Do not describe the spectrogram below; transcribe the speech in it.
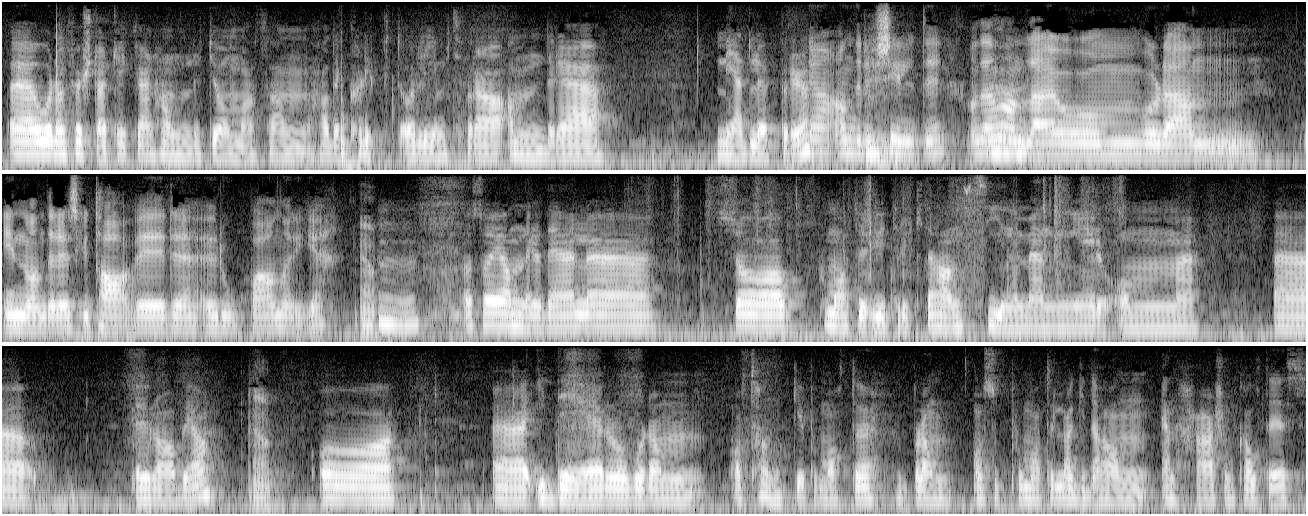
Eh, hvor den første artikkelen handlet jo om at han hadde klipt og limt fra andre medløpere. Ja, andre kilder. Og den handla jo om hvordan innvandrere skulle ta over Europa og Norge. Ja. Mm. Og så i andre del eh, så på en måte uttrykte han sine meninger om eh, Eurabia. Ja. Og eh, ideer og hvordan og tanker, på en måte. Og så på en måte lagde han en hær som kaltes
